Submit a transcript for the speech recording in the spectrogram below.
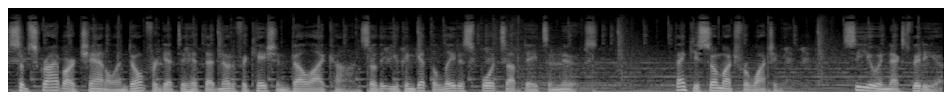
Subscribe our channel and don't forget to hit that notification bell icon so that you can get the latest sports updates and news. Thank you so much for watching. See you in next video.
